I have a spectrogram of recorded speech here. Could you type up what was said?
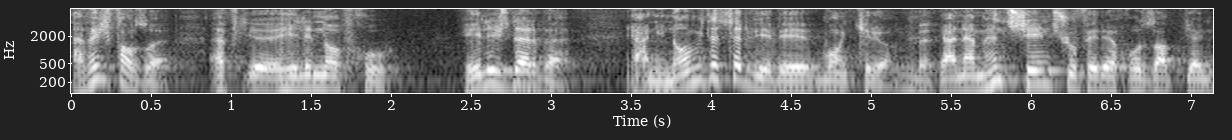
Eveş fazla, ev heli nafhu, heliş derve. يعني نومي تسرفي في بون كريو يعني ام هند شين شو فريق وزبط يعني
